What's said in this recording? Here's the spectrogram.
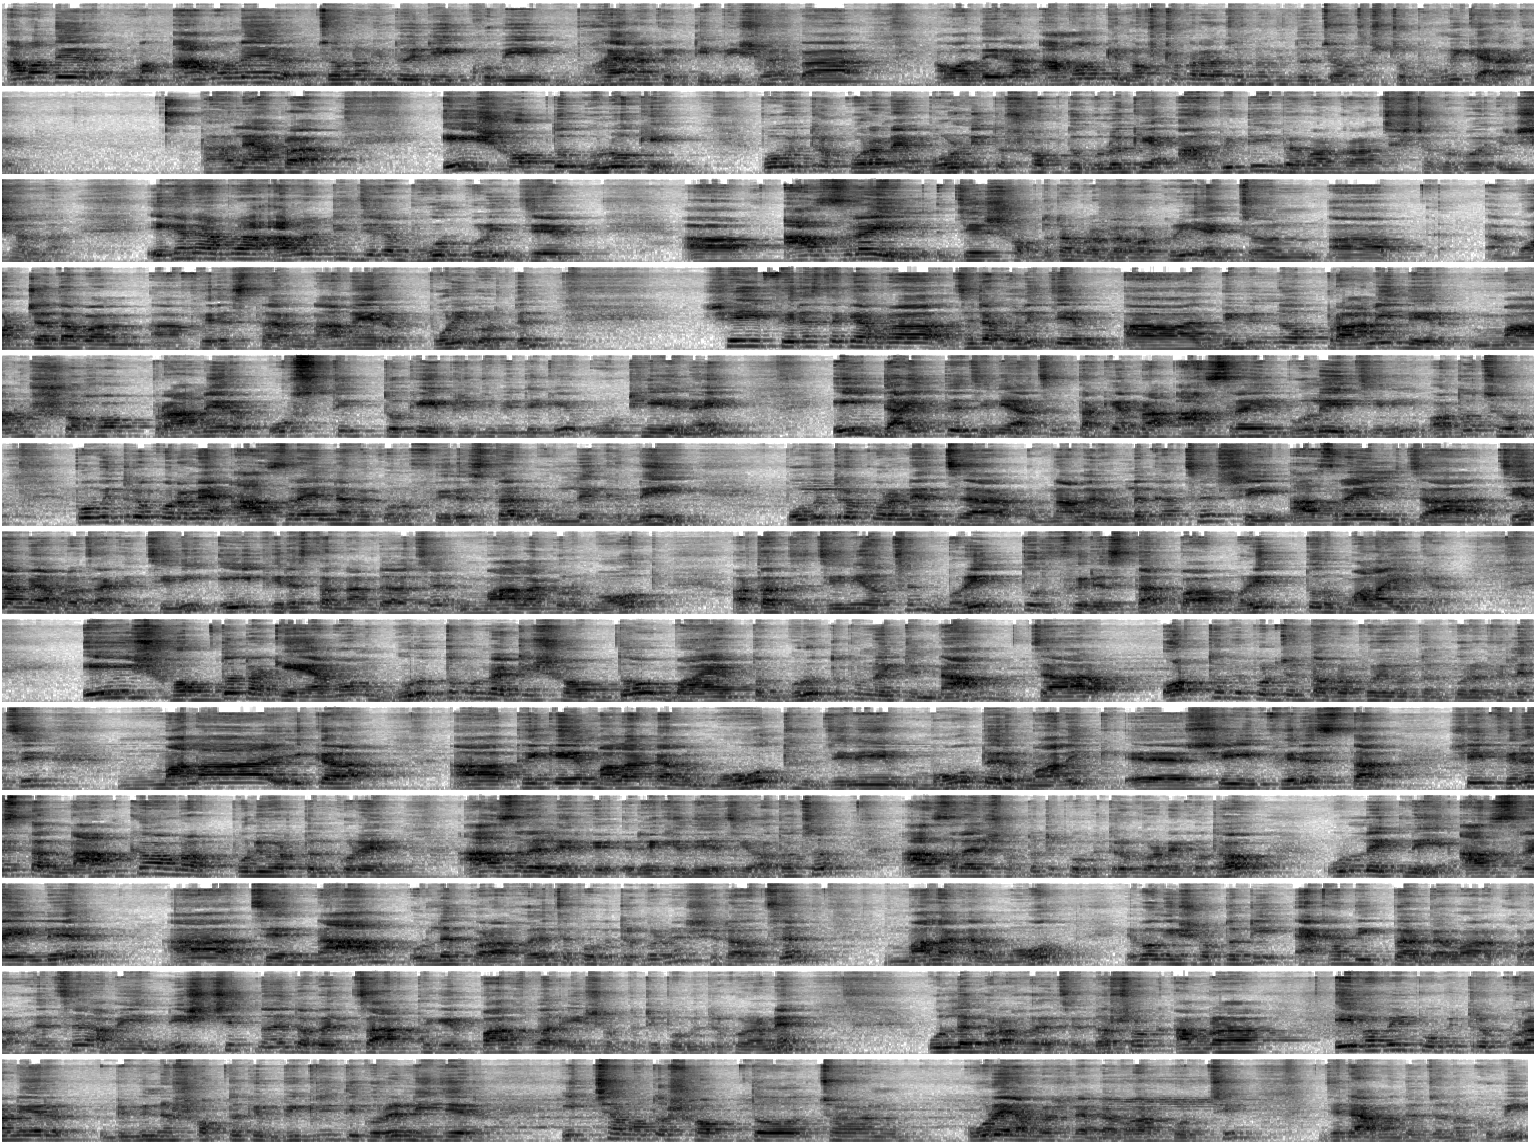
আমাদের আমলের জন্য কিন্তু এটি খুবই ভয়ানক একটি বিষয় বা আমাদের আমলকে নষ্ট করার জন্য কিন্তু যথেষ্ট ভূমিকা রাখে। তাহলে আমরা এই শব্দগুলোকে, পবিত্র কোরআনে বর্ণিত শব্দগুলোকে আরবিতেই ব্যবহার করার চেষ্টা করব ইনশাল্লাহ এখানে আমরা আরও একটি যেটা ভুল করি যে আজরাইল যে শব্দটা আমরা ব্যবহার করি, একজন মর্যাদাবান ফেরেস্তার নামের পরিবর্তে সেই ফেরেস্তাকে আমরা যেটা বলি যে বিভিন্ন প্রাণীদের মানুষ সহ প্রাণের অস্তিত্বকে এই পৃথিবী থেকে উঠিয়ে নেয়। এই দায়িত্বে যিনি আছেন, তাকে আমরা আজরাইল বলেই চিনি। অথচ পবিত্র কোরআনে আজরাইল নামে কোনো ফেরেস্তার উল্লেখ নেই। পবিত্র কোরআনে যার নামের উল্লেখ আছে, সেই আজরাইল যা, যে নামে আমরা যাকে চিনি, এই ফেরেস্তার নাম দেওয়া আছে মালাকুল মত অর্থাৎ যিনি হচ্ছেন মৃত্যুর ফেরেস্তা বা মৃত্যুর মালাইকা। এই শব্দটাকে এমন গুরুত্বপূর্ণ একটি শব্দ বা এত গুরুত্বপূর্ণ একটি নাম যার অর্থকে পর্যন্ত আমরা পরিবর্তন করে ফেলেছি। মালাইকা থেকে মালাকাল মৌত, যিনি মৌতের মালিক সেই ফেরেস্তা সেই ফেরেস্তার নামকেও আমরা পরিবর্তন করে আজরাইল রেখে- দিয়েছি। অথচ আজরাইল শব্দটি পবিত্রকরণে কোথাও উল্লেখ নেই। আজরাইলের যে নাম উল্লেখ করা হয়েছে পবিত্রকরণে সেটা হচ্ছে মালাকাল মৌত এবং এই শব্দটি একাধিকবার ব্যবহার করা হয়েছে। আমি নিশ্চিত নই, তবে চার থেকে পাঁচবার এই শব্দটি পবিত্র কোরআনে উল্লেখ করা হয়েছে। দর্শক, আমরা এইভাবেই পবিত্র কোরআনের বিভিন্ন শব্দকে বিকৃতি করে নিজের ইচ্ছা মতো শব্দ চয়ন করে আমরা সেটা ব্যবহার করছি, যেটা আমাদের জন্য খুবই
